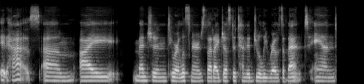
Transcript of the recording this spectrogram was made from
it has um, i mentioned to our listeners that i just attended julie rowe's event and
